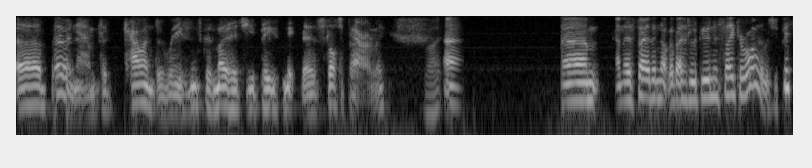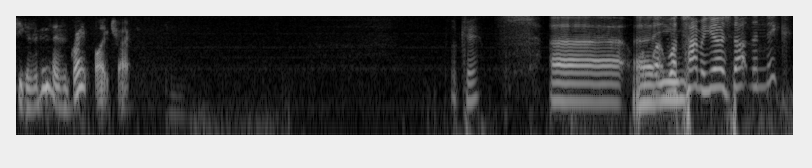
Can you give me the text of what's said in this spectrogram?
uh, Burnham for calendar reasons because MotoGP's nicked their slot apparently. Right. Uh, um, and they say they're not going back to Laguna Seca either, which is a pity because Laguna Seca's a great bike track. Okay. Uh, Uh, what, you- what time of year is that then, Nick?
